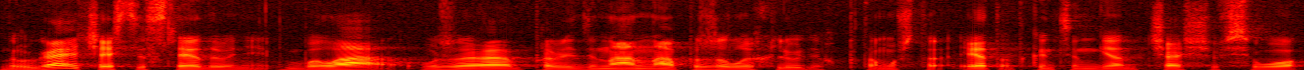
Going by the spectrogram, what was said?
Другая часть исследований была уже проведена на пожилых людях, потому что этот контингент чаще всего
